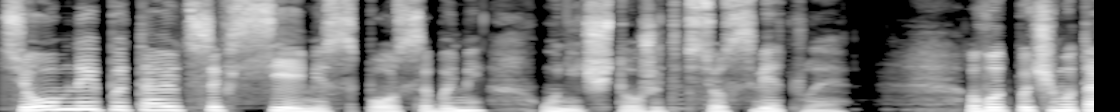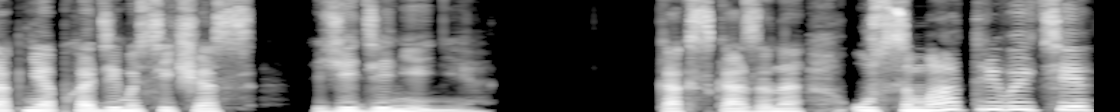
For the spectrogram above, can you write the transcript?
Темные пытаются всеми способами уничтожить все светлое. Вот почему так необходимо сейчас единение. Как сказано, усматривайте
